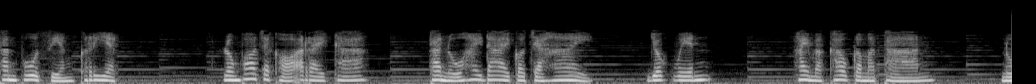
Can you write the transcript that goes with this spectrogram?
ท่านพูดเสียงเครียด หลวงพ่อจะขออะไรคะ ถ้าหนูให้ได้ก็จะให้ ยกเว้น ให้มาเข้ากรรมฐาน หนู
